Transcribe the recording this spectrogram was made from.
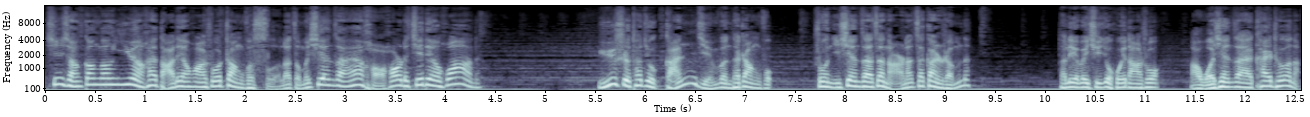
心想：刚刚医院还打电话说丈夫死了，怎么现在还好好的接电话呢？于是她就赶紧问她丈夫说：“你现在在哪儿呢？在干什么呢？”她列维奇就回答说：“啊，我现在开车呢，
